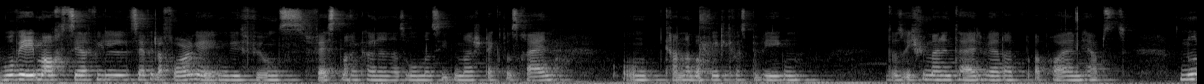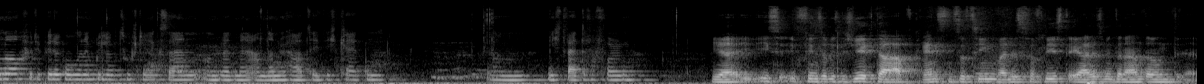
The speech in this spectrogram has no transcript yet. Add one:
wo wir eben auch sehr viel, sehr viel Erfolge irgendwie für uns festmachen können, also wo man sieht, man steckt was rein und kann aber auch wirklich was bewegen. Also ich für meinen Teil werde ab, ab heuer im Herbst nur noch für die Pädagoginnenbildung zuständig sein und werde meine anderen ÖH-Tätigkeiten ähm, nicht weiter verfolgen. Ja, ich, ich finde es ein bisschen schwierig, da Abgrenzen zu ziehen, weil es verfließt eh alles miteinander und äh,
